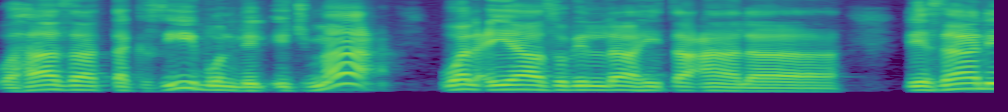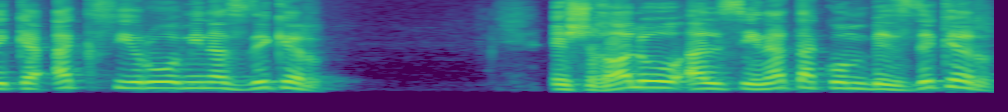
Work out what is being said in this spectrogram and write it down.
وهذا تكذيب للإجماع والعياذ بالله تعالى. لذلك أكثروا من الذكر. اشغلوا ألسنتكم بالذكر.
